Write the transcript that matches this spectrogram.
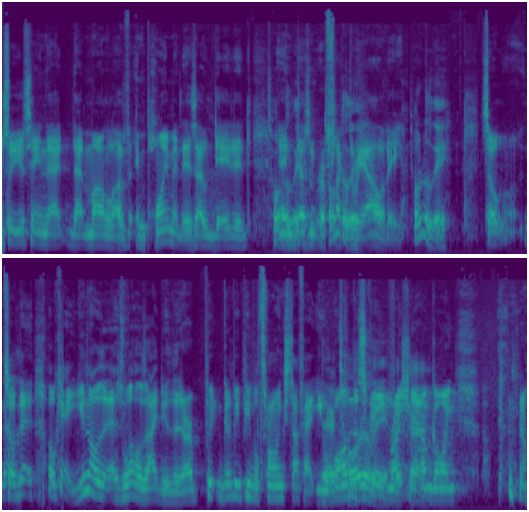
So you're saying that that model of employment is outdated and doesn't reflect the reality. Totally. So, so that, okay, you know as well as I do that there are going to be people throwing stuff at you on the screen right sure. now, going, you know,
